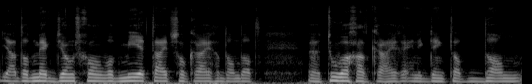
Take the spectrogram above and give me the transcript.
ja, dat Mac Jones gewoon wat meer tijd zal krijgen dan dat uh, Tua gaat krijgen. En ik denk dat dan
